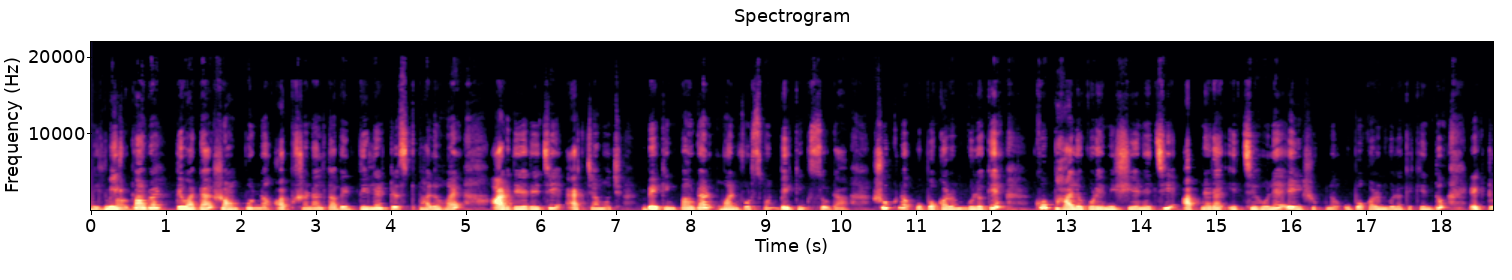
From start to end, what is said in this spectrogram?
মিল্ক মিল্ক পাউডার দেওয়াটা সম্পূর্ণ অপশনাল তবে দিলে টেস্ট ভালো হয়। আর দিয়ে দিয়েছি এক চামচ baking powder one four spoon baking soda শুকনো উপকরণগুলোকে খুব ভালো করে মিশিয়ে নিচ্ছি আপনারা ইচ্ছে হলে এই শুকনো উপকরণগুলোকে কিন্তু একটু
